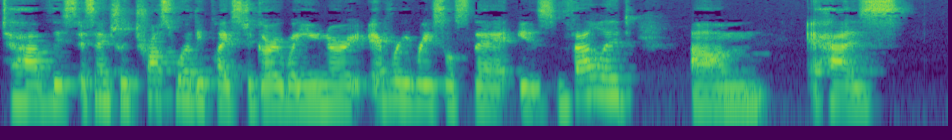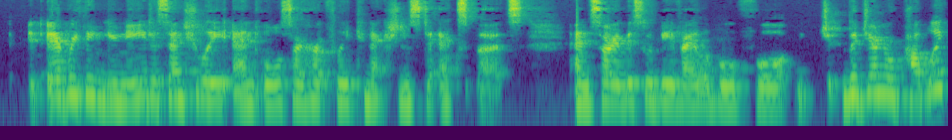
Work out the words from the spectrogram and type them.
to have this essentially trustworthy place to go where you know every resource there is valid, um, has everything you need essentially, and also hopefully connections to experts. And so this would be available for the general public,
